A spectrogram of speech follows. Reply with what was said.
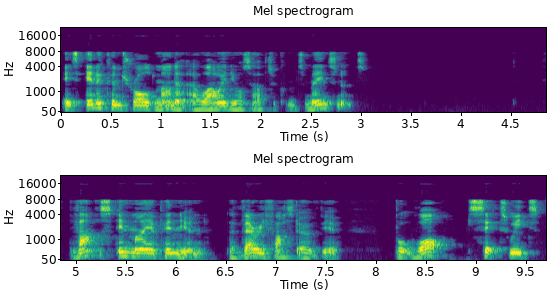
it's in a controlled manner, allowing yourself to come to maintenance. That's, in my opinion, a very fast overview. But what six weeks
